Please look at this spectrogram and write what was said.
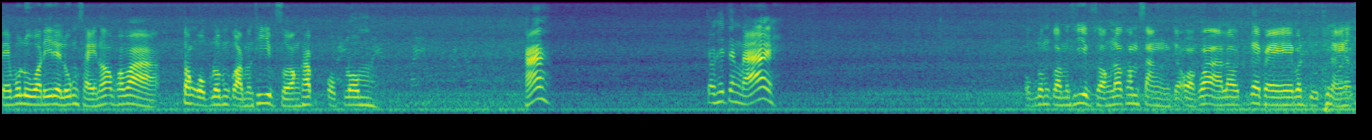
แต่บรูวาดีได้ลงใส่เนาะเพราะว่าต้องอบรมก่อนวันที่ 22 ครับ อบรมฮะเจ้าเฮ็ดจังไดอบรมก่อนวันที่ 22 แล้วคำสั่งจะออกว่าเราได้ไปบรรจุที่ไหนครับ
